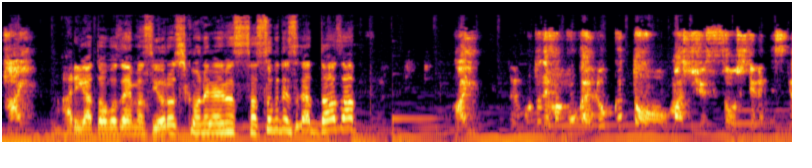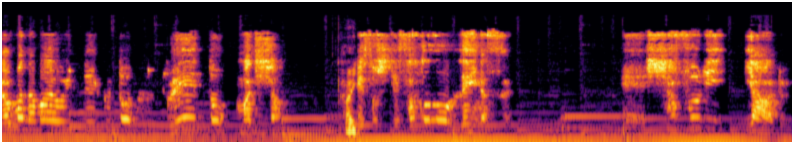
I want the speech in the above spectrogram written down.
はい。ありがとうございます。よろしくお願いします。早速ですが、どうぞ。はい。ということで、まあ、今回6頭、まあ、出走してるんですけど、まあ、名前を言っていくと、グレートマジシャン、はい、えそして里のレイナス、えー、シャフリヤール、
